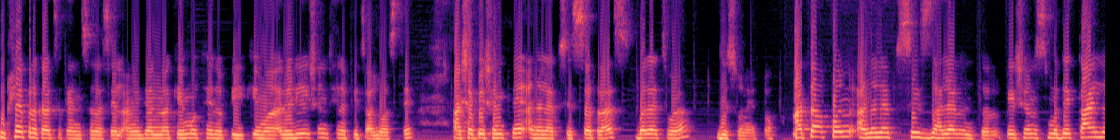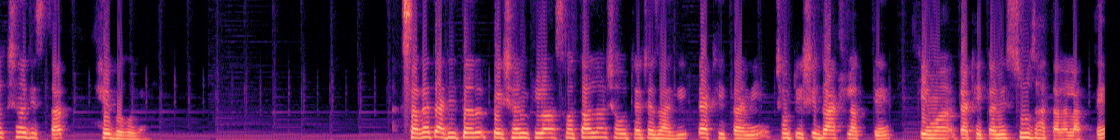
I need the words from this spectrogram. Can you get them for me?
कुठल्याही प्रकारचं कॅन्सर असेल आणि ज्यांना केमोथेरपी किंवा रेडिएशन थेरपी चालू असते अशा पेशंटने अनालॅप्सिसचा त्रास बऱ्याच वेळा दिसून येतो. आता आपण अनालॅप्सिस झाल्यानंतर पेशंट्समध्ये काय लक्षणं दिसतात हे बघूया. सगळ्यात आधी तर पेशंटला स्वतःला शौचाच्या जागी त्या ठिकाणी छोटीशी गाठ लागते किंवा त्या ठिकाणी सूज हाताला लागते.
